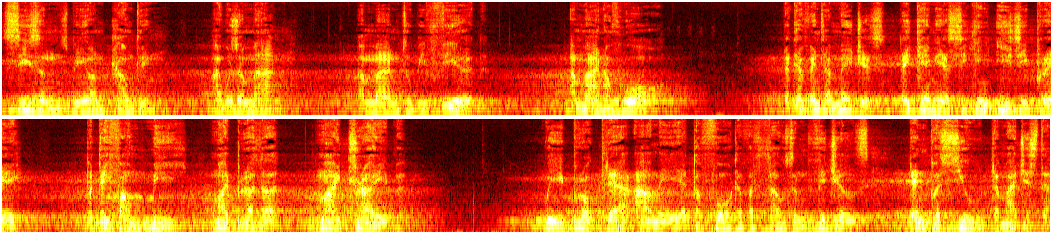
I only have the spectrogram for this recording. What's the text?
Seasons beyond counting. I was a man. A man to be feared. A man of war. The Tevinter mages, they came here seeking easy prey. But they found me, my brother, my tribe. We broke their army at the Fort of a Thousand Vigils, then pursued the Magister.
